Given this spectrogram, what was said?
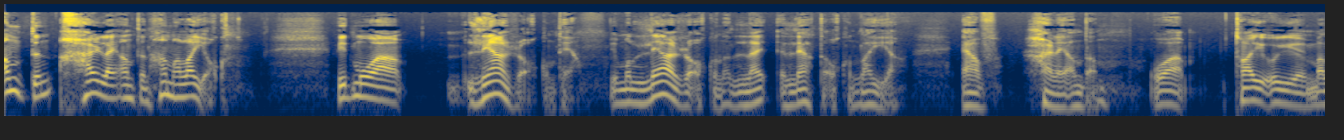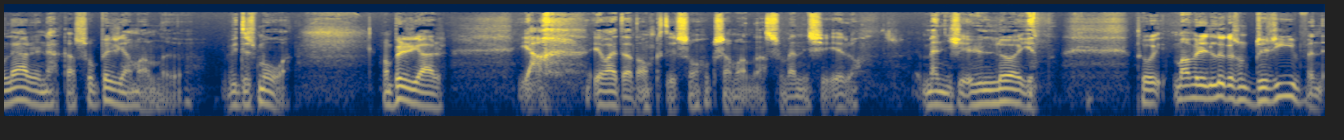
Anten, heilai anten, hamalai okkar. Vi må læra okkar til vi må lære okkon å lete okkon leie av herre i andan. Og ta i ui, man lærer nekka, så byrjar man uh, vid det små. Man byrjar, ja, jeg vet at omkti, så hoksa man, altså, mennesker er, mennesker er løyen. Man vil lukka som driven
